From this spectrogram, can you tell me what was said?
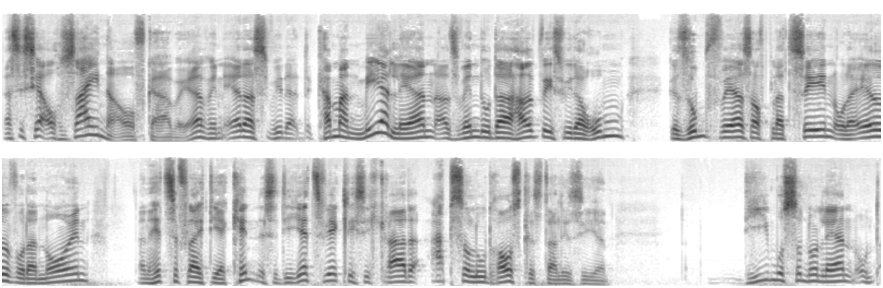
das ist ja auch seine Aufgabe, ja. Wenn er das wieder, kann man mehr lernen, als wenn du da halbwegs wieder rumgesumpft wärst auf Platz 10 oder 11 oder 9. Dann hättest du vielleicht die Erkenntnisse, die jetzt wirklich sich gerade absolut rauskristallisieren. Die musst du nur lernen und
